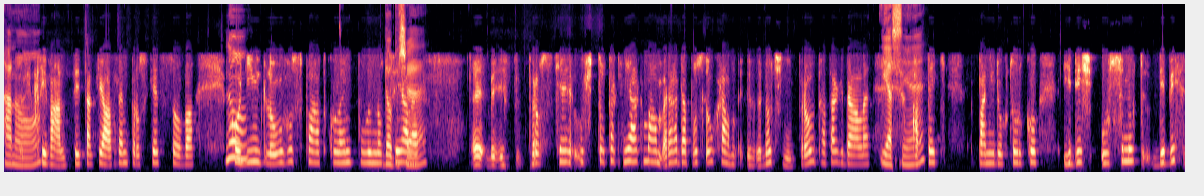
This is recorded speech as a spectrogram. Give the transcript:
ano. Skřivánci, tak já jsem prostě sova. No. Chodím dlouho spát kolem půlnoci, Dobře. ale Eh, prostě už to tak nějak mám ráda, poslouchám eh, noční prout a tak dále. Jasně. A teď, paní doktorko, i když usnu, kdybych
